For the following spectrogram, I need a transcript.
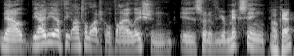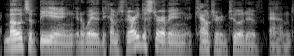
Now, the idea of the ontological violation is sort of you're mixing Okay. modes of being in a way that becomes very disturbing, counterintuitive, and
